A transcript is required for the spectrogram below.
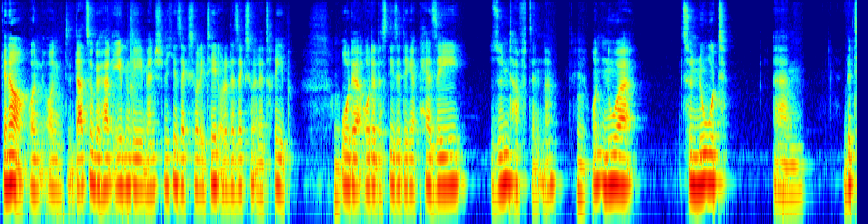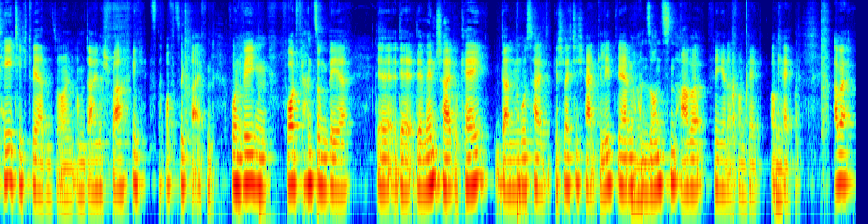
genau, und, und dazu gehört eben die menschliche Sexualität oder der sexuelle Trieb oder, oder dass diese Dinge per se sündhaft sind ne? Mhm. und nur zur Not ähm, betätigt werden sollen, um deine Sprache jetzt aufzugreifen. Von wegen Fortpflanzung der, der, der, der Menschheit, okay, dann muss halt Geschlechtlichkeit gelebt werden, ansonsten aber Finger davon weg. Okay. Aber,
